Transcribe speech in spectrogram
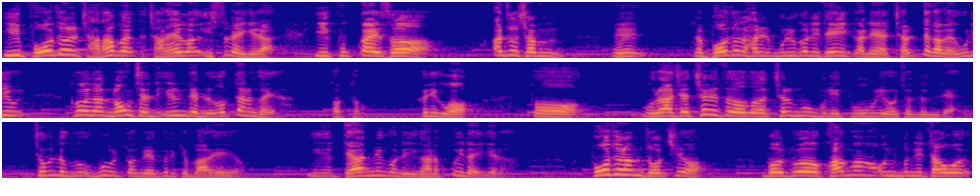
이 보존을 잘하고 잘하고 있으라 얘기라. 이 국가에서 아주 참, 예, 좀 보존할 물건이 되니까 네, 절대 가면 우리 그거는 농촌에 이런 데는 없다는 거야. 보통. 그리고 또 문화재청에서 그 젊은 분이 두 분이 오셨는데 저분들 그- 그걸 또왜 그렇게 말해요. 이 대한민국은 이거 하나 뿌이다 이게라. 보존하면 좋지요. 뭐 저 관광 온 분이 다 오-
